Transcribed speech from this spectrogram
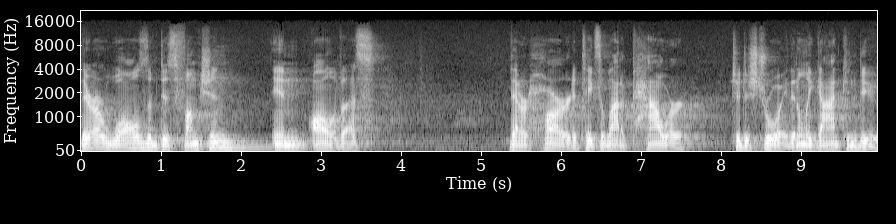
There are walls of dysfunction in all of us that are hard. It takes a lot of power to destroy that only God can do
